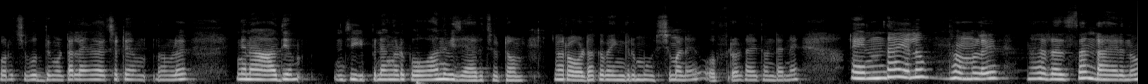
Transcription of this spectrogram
കുറച്ച് ബുദ്ധിമുട്ടല്ലേ എന്ന് വെച്ചിട്ട് നമ്മൾ ഇങ്ങനെ ആദ്യം ജീപ്പിന് അങ്ങോട്ട് പോകാമെന്ന് വിചാരിച്ചു കേട്ടോ റോഡൊക്കെ ഭയങ്കര മോശമാണ്. ഓഫ് റോഡ് ആയതുകൊണ്ട് തന്നെ. എന്തായാലും നമ്മൾ നല്ല രസമുണ്ടായിരുന്നു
